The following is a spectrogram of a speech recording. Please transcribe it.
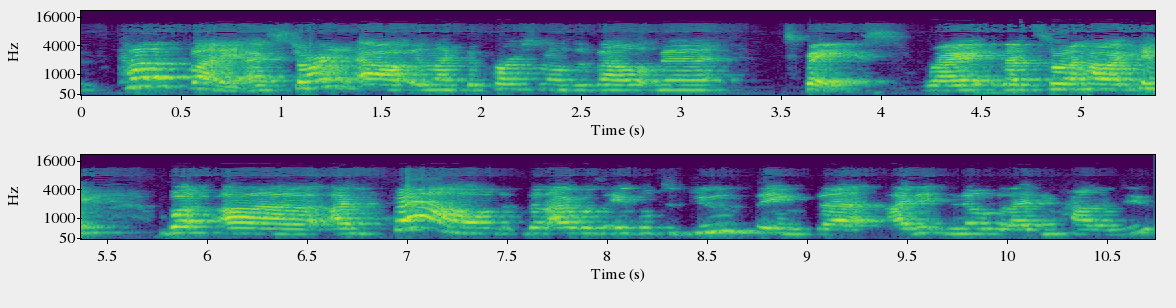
it's kind of funny. I started out in like the personal development space, right? That's sort of how I came. But uh, I found that I was able to do things that I didn't know that I knew how to do.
